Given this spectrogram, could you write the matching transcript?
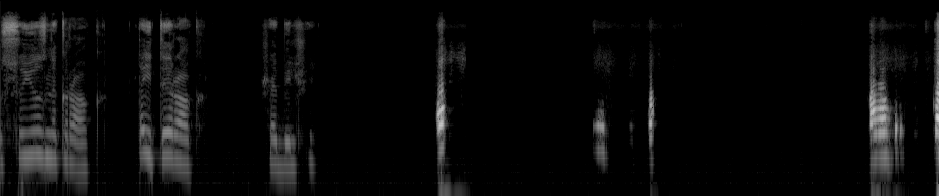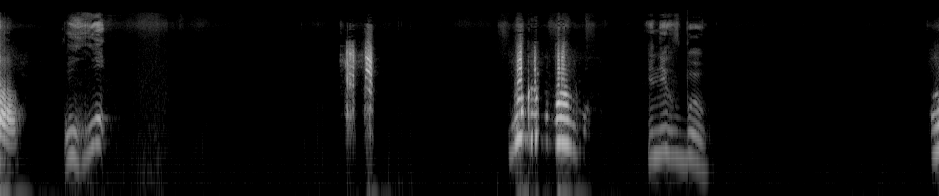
союзник рак. Та й ти рак. Ще більший. Мене прочитає. Ого! Викрив Він їх вбив. Ні,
